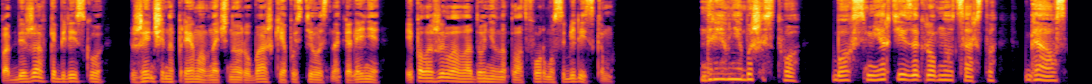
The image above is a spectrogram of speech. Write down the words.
Подбежав к обелиску, Женщина прямо в ночной рубашке опустилась на колени и положила ладони на платформу с обелиском. «Древнее божество, бог смерти из огромного царства, Гаус,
